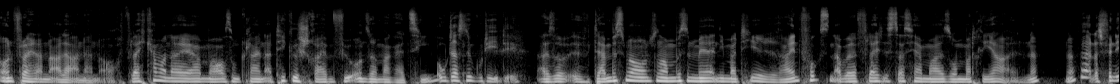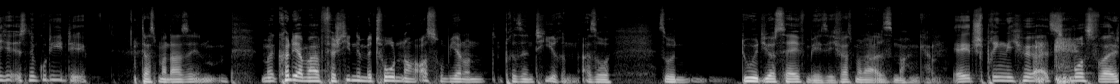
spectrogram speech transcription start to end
und vielleicht an alle anderen auch? Vielleicht kann man da ja mal auch so einen kleinen Artikel schreiben für unser Magazin. oh, das ist eine gute Idee. Also äh, da müssen wir uns noch ein bisschen mehr in die Materie reinfuchsen, aber vielleicht ist das ja mal so ein Material, ne? ne? Ja, das finde ich ist eine gute Idee. dass man da sehen, man könnte ja mal verschiedene Methoden auch ausprobieren und präsentieren. Also so do-it-yourself-mäßig, was man da alles machen kann. Ja, jetzt spring nicht höher als du musst, weil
